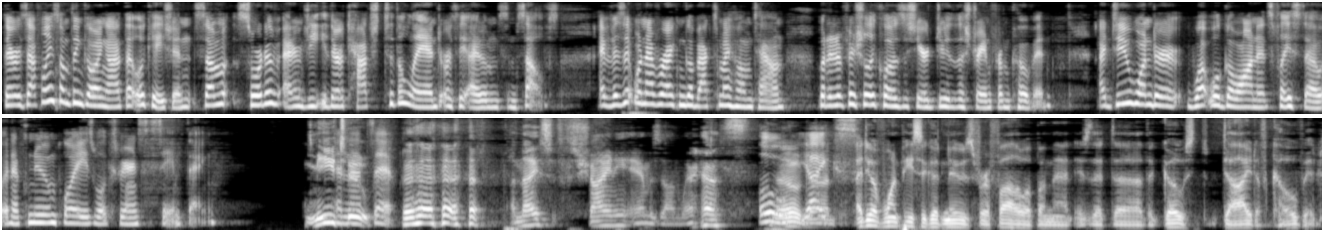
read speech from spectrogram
There was definitely something going on at that location, some sort of energy either attached to the land or to the items themselves. I visit whenever I can go back to my hometown, but it officially closed this year due to the strain from COVID. I do wonder what will go on in its place though, and if new employees will experience the same thing. Me And too. that's it. A nice shiny Amazon warehouse. Oh, Oh, God. yikes. I do have one piece of good news for a follow up on that is that uh, the ghost died of COVID.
